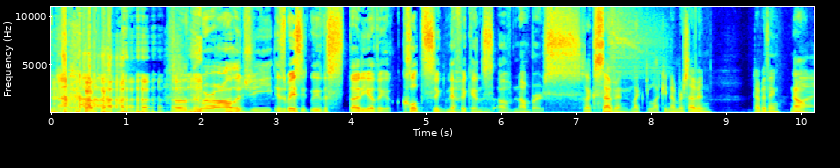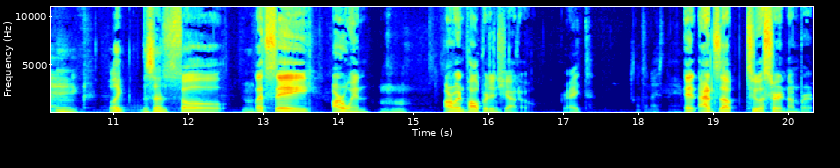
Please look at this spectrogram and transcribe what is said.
and so numerology is basically the study of the occult significance of numbers. it's like seven, like lucky number seven type of thing? No. Mm. like the sense So, Mm. let's say Arwin, hmm Arwin Paul Prudenciato. Right? That's a nice name. it adds up to a certain number.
